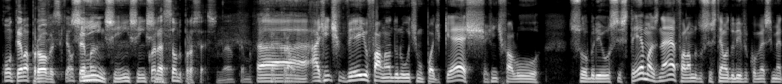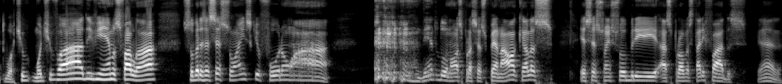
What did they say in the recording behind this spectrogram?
Com o tema provas, que é um sim, tema. Sim, sim, Coração do processo, né? Um tema ah, a gente veio falando no último podcast, a gente falou sobre os sistemas, né? Falamos do sistema do livre convencimento motivado e viemos falar sobre as exceções que foram a dentro do nosso processo penal aquelas exceções sobre as provas tarifadas, né?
